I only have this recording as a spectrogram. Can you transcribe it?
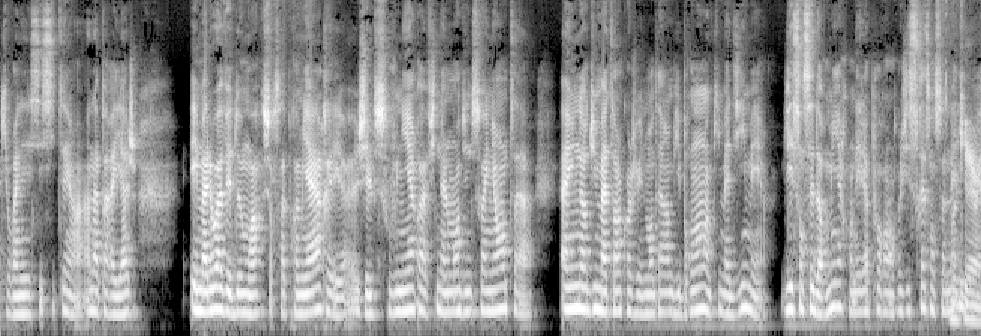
qui auraient nécessité un, un appareillage. Et Malo avait deux mois sur sa première et j'ai le souvenir finalement d'une soignante à, une heure du matin quand je lui ai demandé un biberon qui m'a dit mais il est censé dormir, on est là pour enregistrer son sommeil. Ouais.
